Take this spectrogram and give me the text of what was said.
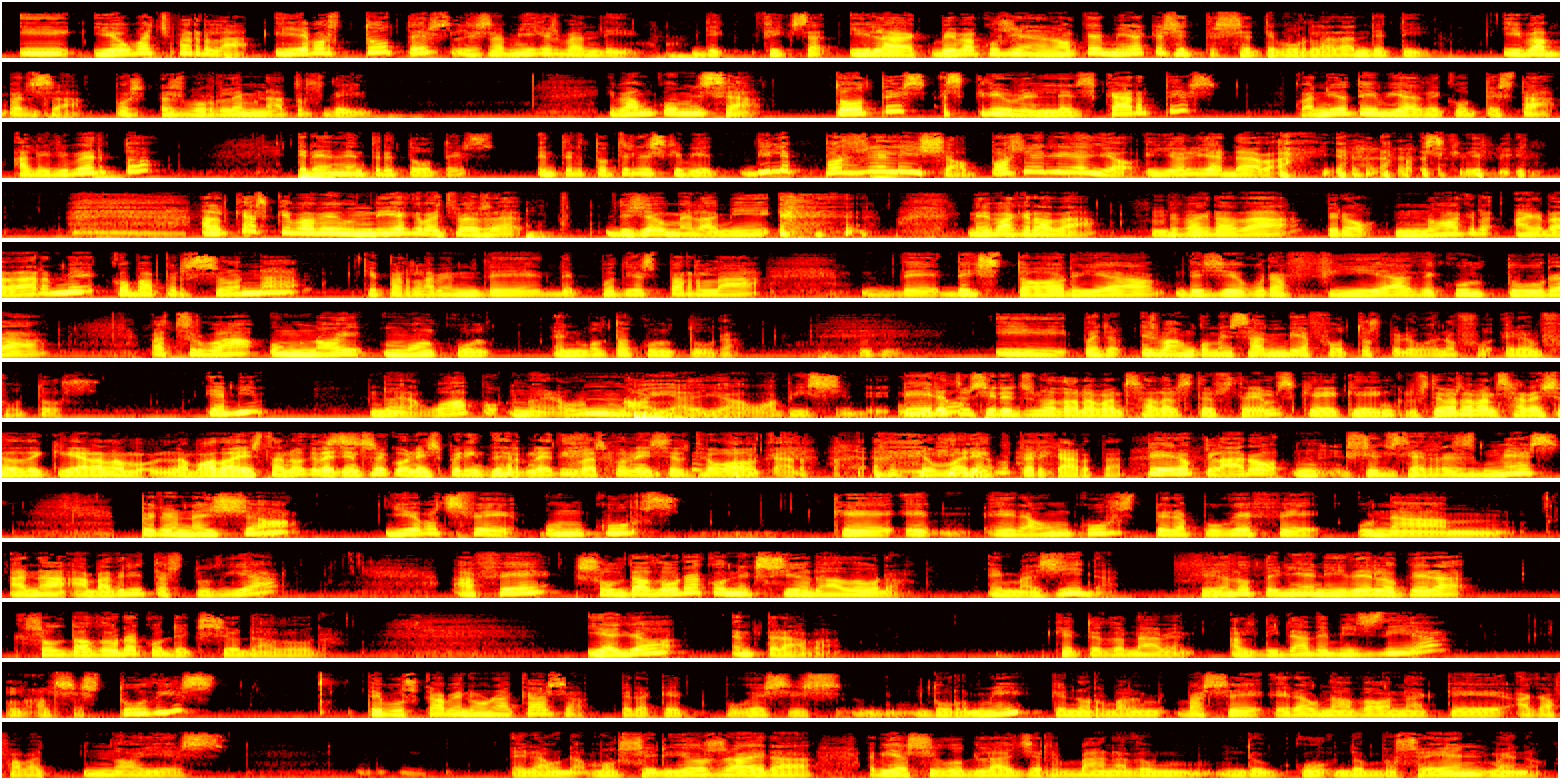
I jo ho vaig parlar. I llavors totes les amigues van dir, dic, fixa't, i la meva cosina, no, que mira que se te, se te burlaran de ti. I van pensar, pues ens burlem nosaltres d'ell. I vam començar totes a escriure les cartes, quan jo t'havia de contestar a l'Heriberto, eren entre totes, entre totes l'escrivien. Dile, posa-li això, posa-li allò. I jo li anava, li anava escrivint. El cas que va haver un dia que vaig pensar, deixeu-me-la a mi, me va agradar, me va agradar, però no agra agradar-me com a persona que parlàvem de, de podies parlar d'història, de, de geografia, de cultura. Vaig trobar un noi molt cult, en molta cultura. Uh -huh. I bueno, es van començar a enviar fotos, però bueno, fo eren fotos. I a mi no era guapo, no era un noi allò guapíssim. Però... Mira tu si eres una dona avançada als teus temps, que, que inclús te vas avançant això de que ara la, la moda esta, no? que la gent se coneix per internet i vas conèixer el teu, el teu marit ja, per carta. Però, claro, sense res més. Però en això jo vaig fer un curs que eh, era un curs per a poder fer una, anar a Madrid a estudiar a fer soldadora conexionadora. Imagina, que jo no tenia ni idea lo que era soldadora conexionadora. I allò entrava, que te donaven el dinar de migdia, els estudis, te buscaven una casa per a que et poguessis dormir, que normalment va ser, era una dona que agafava noies era una, molt seriosa, era, havia sigut la germana d'un mossèn, bueno,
